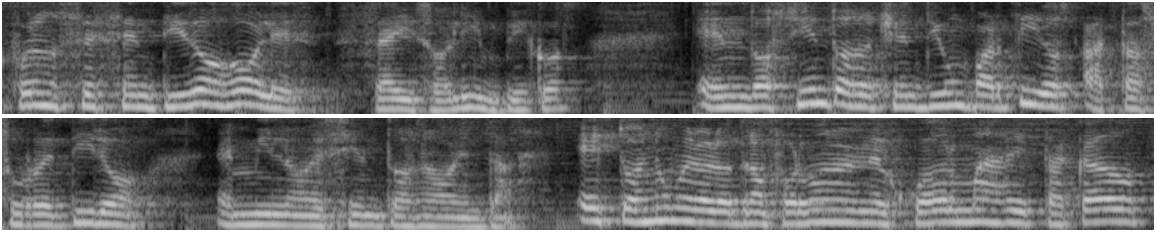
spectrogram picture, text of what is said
Fueron 62 goles, 6 olímpicos, en 281 partidos hasta su retiro en 1990. Estos números lo transformaron en el jugador más destacado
